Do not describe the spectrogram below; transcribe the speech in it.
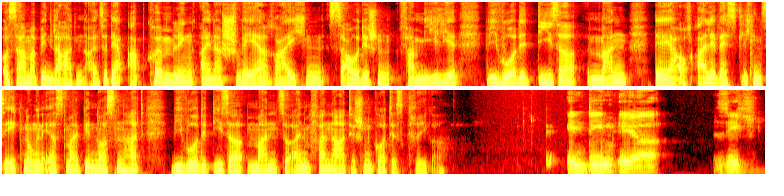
Osama bin Laden, also der Abkömmling einer schwer reichen saudischen Familie? Wie wurde dieser Mann, der ja auch alle westlichen Segnungen erstmal genossen hat, wie wurde dieser Mann zu einem fanatischen Gotteskrieger? Indem er sich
